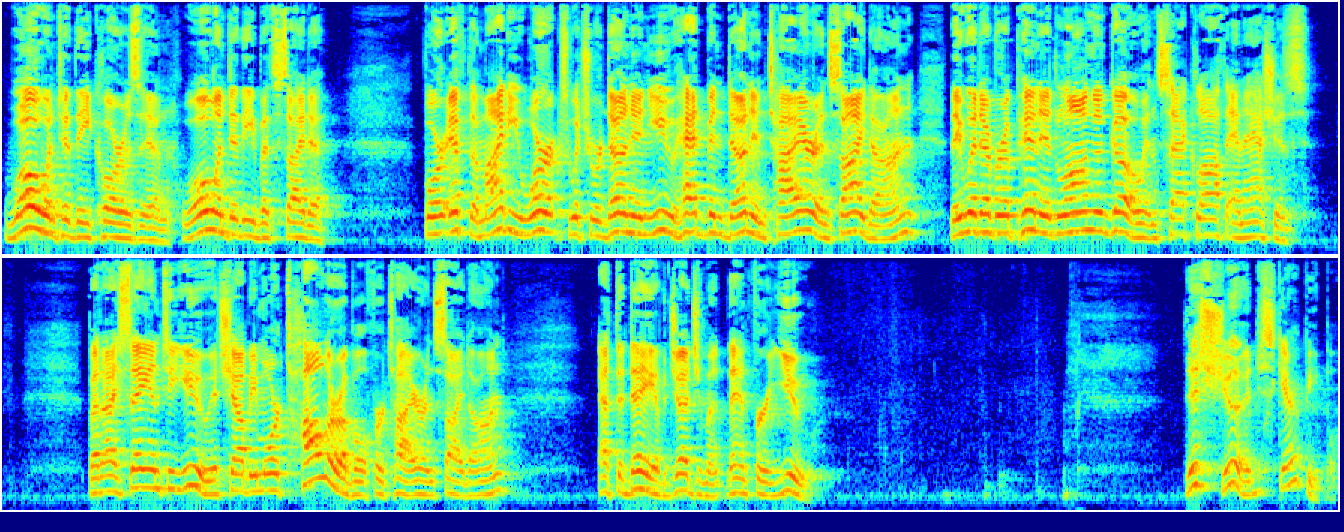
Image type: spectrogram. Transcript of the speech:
Woe unto thee, Chorazin! Woe unto thee, Bethsaida! For if the mighty works which were done in you had been done in Tyre and Sidon, they would have repented long ago in sackcloth and ashes. But I say unto you, it shall be more tolerable for Tyre and Sidon at the day of judgment than for you. This should scare people.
